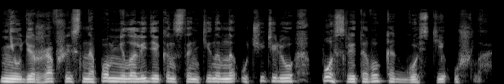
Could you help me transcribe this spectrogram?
Не удержавшись, напомнила Лидия Константиновна учителю после того, как гостья ушла.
